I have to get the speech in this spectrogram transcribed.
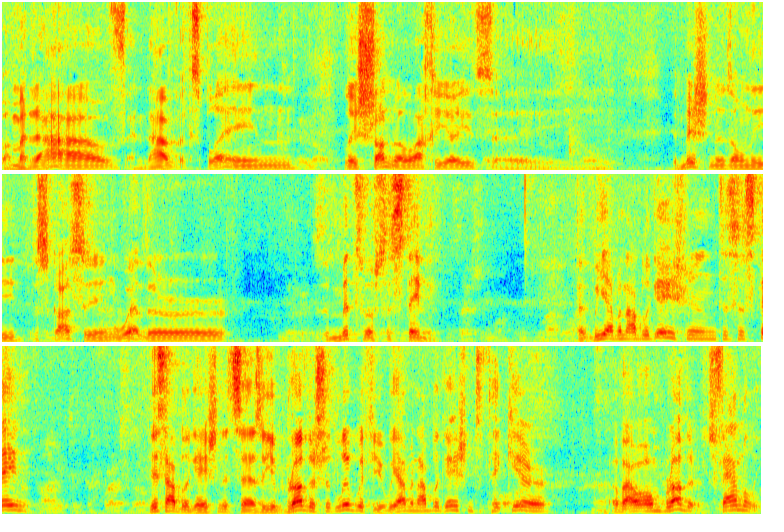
Rav and Rav explained the mission is only discussing whether the mitzvah of sustaining that we have an obligation to sustain this obligation. It says your brother should live with you. We have an obligation to take care of our own brothers, family.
